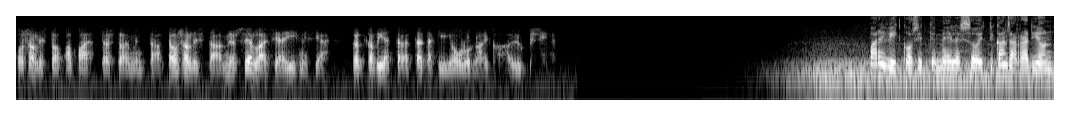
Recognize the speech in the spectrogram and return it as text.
osallistua vapaaehtoistoimintaan ja osallistaa myös sellaisia ihmisiä, jotka viettävät tätäkin joulun aikaa yksin? Pari viikkoa sitten meille soitti Kansanradion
